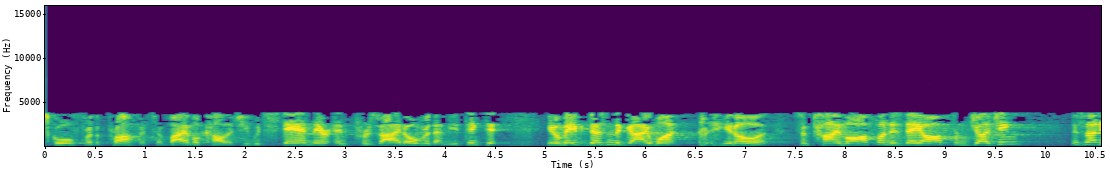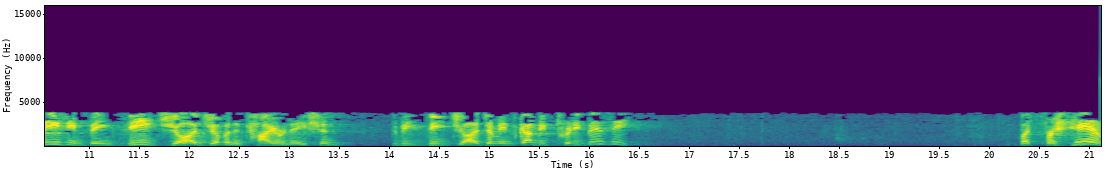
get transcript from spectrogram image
school for the prophets, a Bible college. He would stand there and preside over them. You'd think that, you know, maybe doesn't the guy want, you know, uh, some time off on his day off from judging? It's not easy being the judge of an entire nation, to be the judge. I mean, it's got to be pretty busy. But for him,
